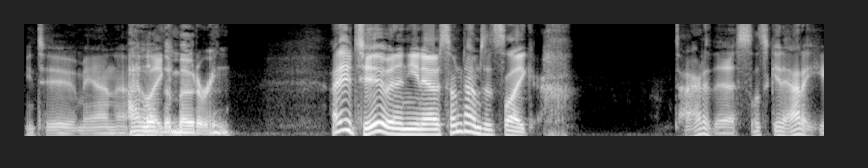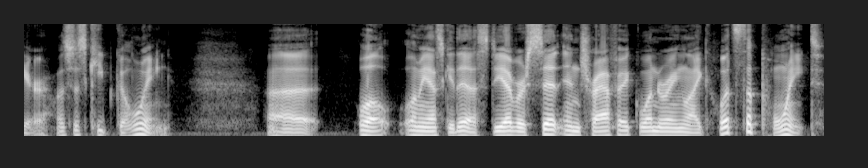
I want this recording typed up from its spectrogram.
Me too, man. I love the motoring. I do too. And you know, sometimes it's like, "Ugh, I'm tired of this. Let's get out of here. Let's just keep going. Uh, well, let me ask you this: Do you ever sit in traffic wondering, like, what's the point?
